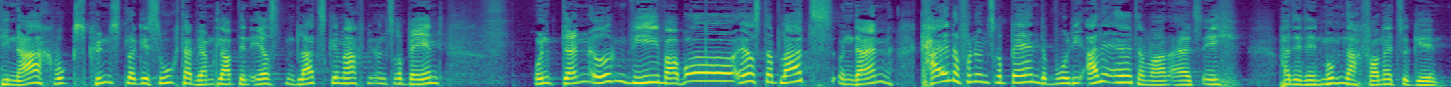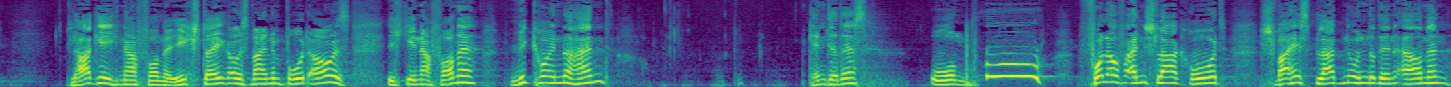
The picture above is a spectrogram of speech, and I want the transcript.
die Nachwuchskünstler gesucht hat. Wir haben, glaube ich, den ersten Platz gemacht mit unserer Band. Und dann irgendwie war, wow, erster Platz. Und dann keiner von unserer Band, obwohl die alle älter waren als ich, hatte den Mumm nach vorne zu gehen. Klar gehe ich nach vorne. Ich steige aus meinem Boot aus. Ich gehe nach vorne, Mikro in der Hand. Kennt ihr das? Ohren voll auf Anschlag rot, Schweißplatten unter den Ärmeln.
